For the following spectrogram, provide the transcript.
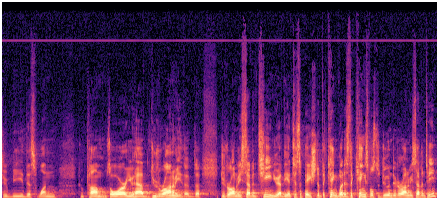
to be this one who comes. Or you have Deuteronomy, the, the Deuteronomy 17, you have the anticipation of the king. What is the king supposed to do in Deuteronomy 17?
